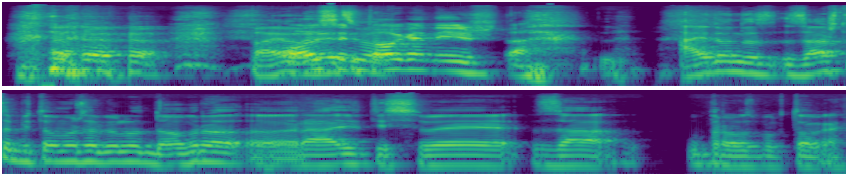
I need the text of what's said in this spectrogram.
pa evo, Osim recimo, toga ništa. ajde onda, zašto bi to možda bilo dobro uh, raditi sve za, upravo zbog toga,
